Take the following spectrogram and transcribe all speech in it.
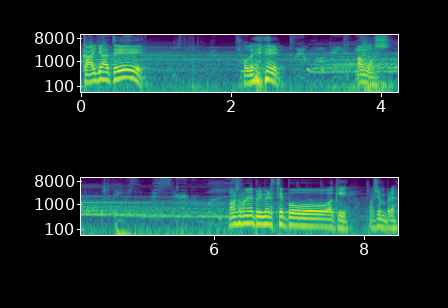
Cállate. Joder. Vamos. Vamos a poner el primer cepo aquí, como siempre.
